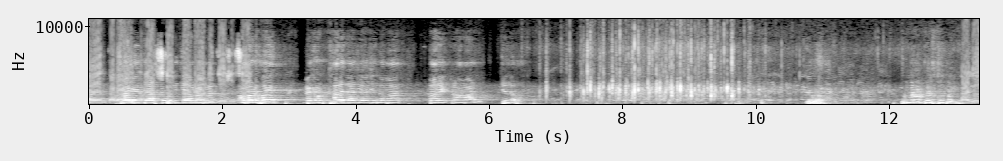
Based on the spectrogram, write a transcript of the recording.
শহীদ রাষ্ট্রপতি জিয়া রহমান অমর হোক বেগম খালেদা জিয়া জিন্দাবাদ তারেক রহমান জিন্দাবাদ। প্রিয় উপস্থিতি। আগে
